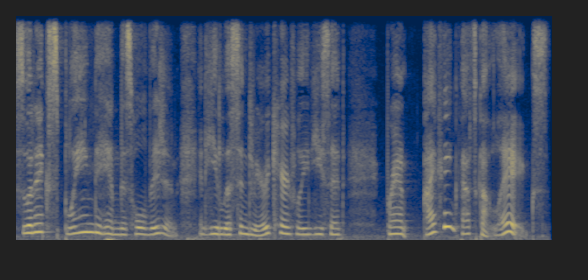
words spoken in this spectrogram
So then I explained to him this whole vision, and he listened very carefully. And he said, "Brant, I think that's got legs."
